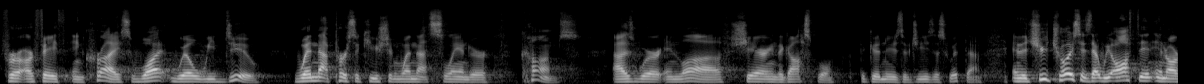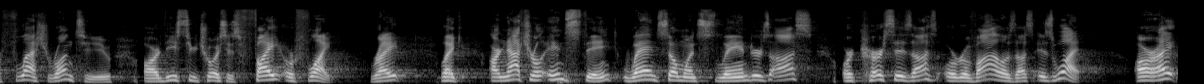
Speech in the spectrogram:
for our faith in Christ, what will we do when that persecution, when that slander comes, as we're in love sharing the gospel, the good news of Jesus with them? And the two choices that we often in our flesh run to are these two choices fight or flight, right? Like our natural instinct when someone slanders us or curses us or reviles us is what? All right,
